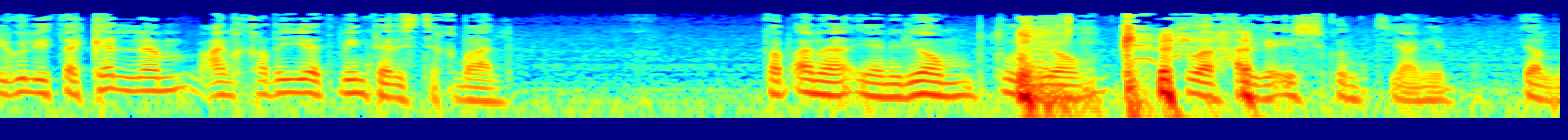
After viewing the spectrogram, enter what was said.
يقول لي تكلم عن قضية بنت الاستقبال. طب أنا يعني اليوم طول اليوم طول الحلقة إيش كنت يعني؟ يلا.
